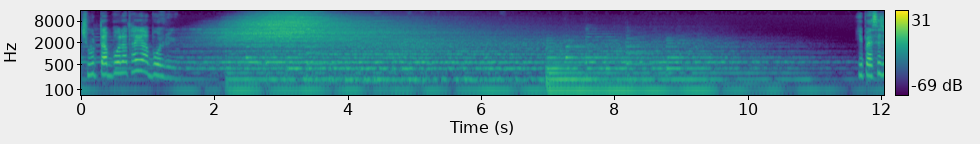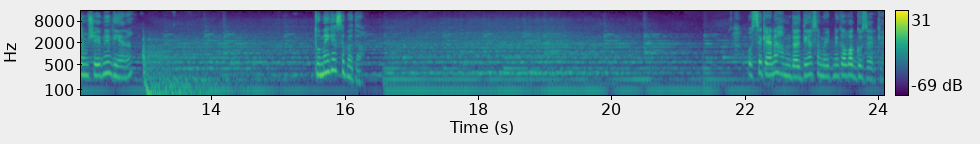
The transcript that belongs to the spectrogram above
झूठ तब बोला था या बोल रही हो? ये पैसे जमशेद ने दिए ना? तुम्हें कैसे पता? उससे कहना हमदर्दियाँ समेटने का वक्त गुजर गया।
